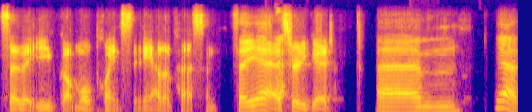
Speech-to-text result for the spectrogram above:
so that you've got more points than the other person. So yeah, it's really good. Um, yeah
